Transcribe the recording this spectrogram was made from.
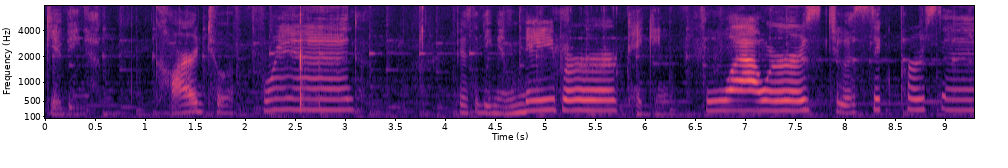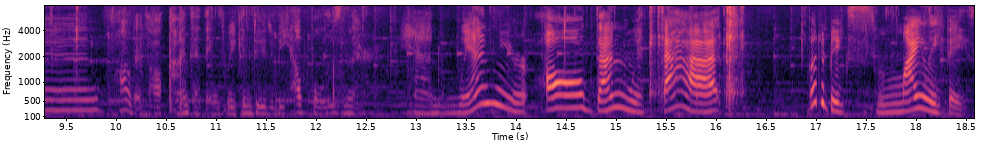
giving a card to a friend, visiting a neighbor, taking flowers to a sick person. Oh, there's all kinds of things we can do to be helpful, isn't there? And when you're all done with that, put a big smiley face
